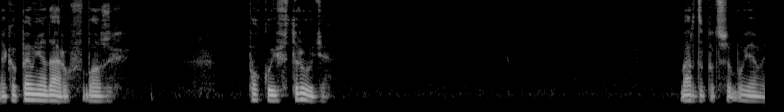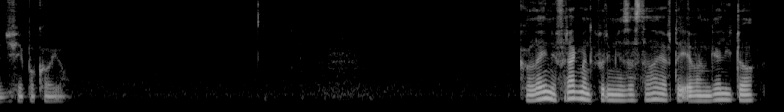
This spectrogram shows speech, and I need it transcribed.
jako pełnia darów Bożych. Pokój w trudzie. Bardzo potrzebujemy dzisiaj pokoju. Kolejny fragment, który mnie zastanawia w tej Ewangelii, to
